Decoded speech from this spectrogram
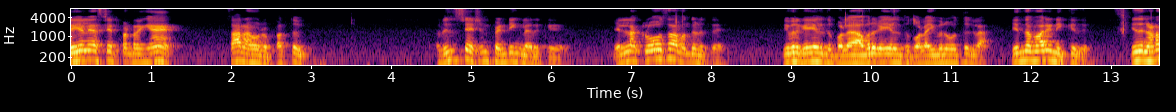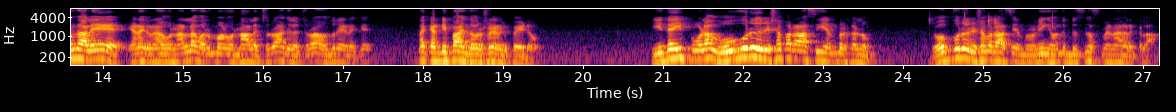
ரியல் எஸ்டேட் பண்ணுறீங்க சார் நான் ஒரு பத்து ரிஜிஸ்ட்ரேஷன் பெண்டிங்கில் இருக்குது எல்லாம் க்ளோஸாக வந்துடுது. இவர் கையெழுத்து போல் அவர் கையெழுத்து போல் இவர் ஒத்துக்கலாம் இந்த மாதிரி நிற்குது இது நடந்தாலே எனக்கு நான் ஒரு நல்ல வருமானம் ஒரு நாலு லட்ச ரூபா அஞ்சு லட்ச ரூபா வந்துடும் எனக்கு. நான் கண்டிப்பாக இந்த வருஷம் எனக்கு போயிடும். இதை போல ஒவ்வொரு ரிஷபராசி என்பர்களும் ஒவ்வொரு ரிஷபராசி என்பவர்களும் நீங்கள் வந்து பிஸ்னஸ் மேனாக இருக்கலாம்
